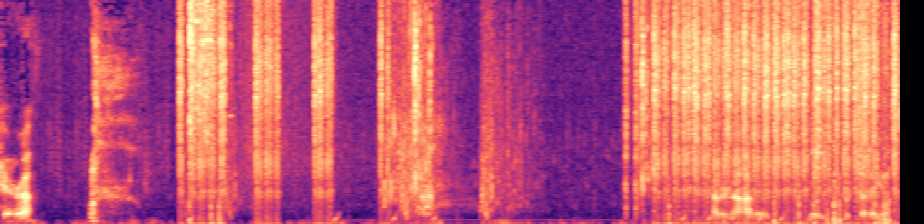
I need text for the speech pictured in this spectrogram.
Terra. I don't know how to really put that, I guess.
